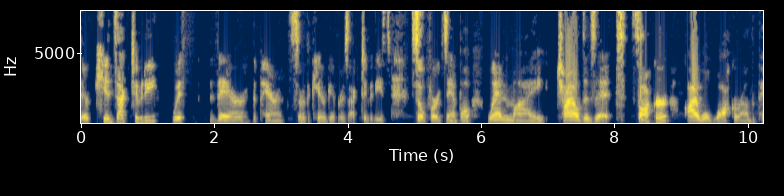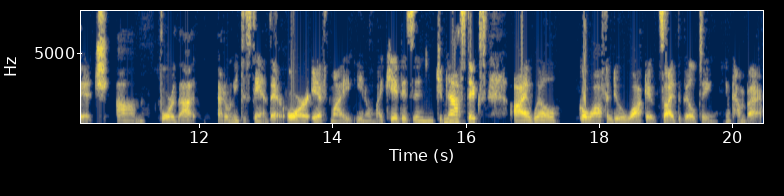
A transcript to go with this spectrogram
their kids' activity with their the parents or the caregivers activities. So for example when my child is at soccer i will walk around the pitch um, for that. I don't need to stand there. Or if my you know my kid is in gymnastics i will go off and do a walk outside the building and come back.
